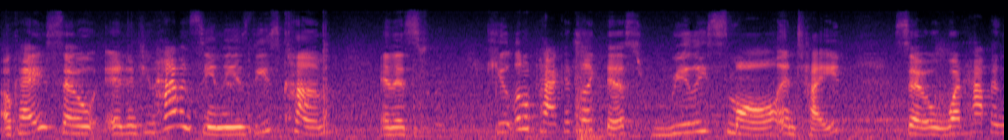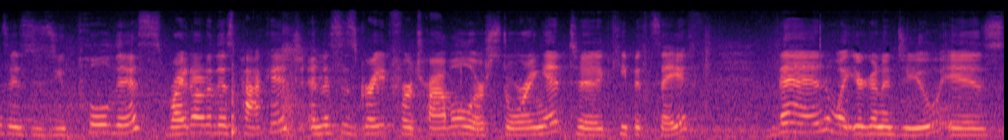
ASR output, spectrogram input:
Okay, so and if you haven't seen these, these come in this cute little package like this, really small and tight. So what happens is, is you pull this right out of this package and this is great for travel or storing it to keep it safe. Then what you're gonna do is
